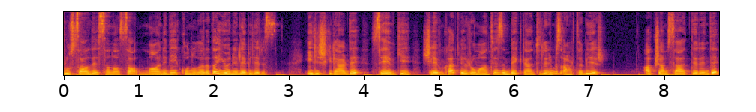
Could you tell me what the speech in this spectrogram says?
Ruhsal ve sanatsal, manevi konulara da yönelebiliriz. İlişkilerde sevgi, şefkat ve romantizm beklentilerimiz artabilir. Akşam saatlerinde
